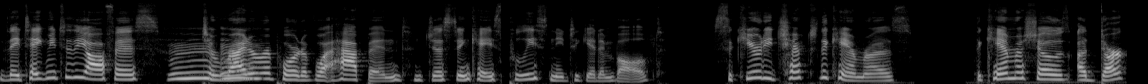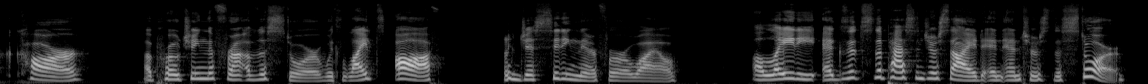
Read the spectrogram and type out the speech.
They take me to the office to write a report of what happened, just in case police need to get involved. Security checked the cameras. The camera shows a dark car approaching the front of the store with lights off and just sitting there for a while. A lady exits the passenger side and enters the store.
